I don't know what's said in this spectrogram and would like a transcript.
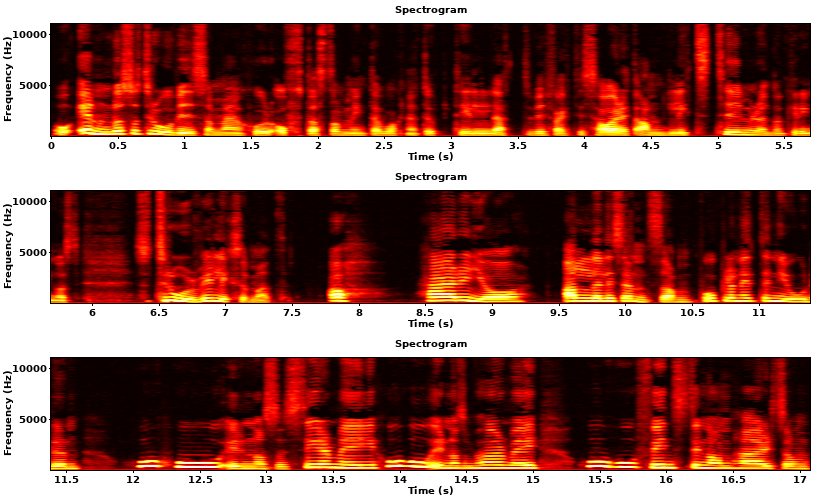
Och ändå så tror vi som människor, oftast om vi inte har vaknat upp till att vi faktiskt har ett andligt team runt omkring oss, så tror vi liksom att oh, här är jag, alldeles ensam på planeten jorden. Hoho, är det någon som ser mig? Hoho, är det någon som hör mig? Hoho, finns det någon här som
